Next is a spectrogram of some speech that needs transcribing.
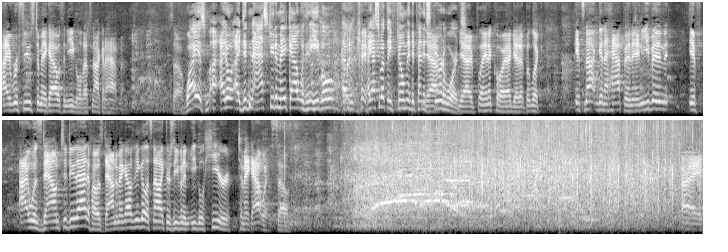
I refuse to make out with an eagle. That's not going to happen. So Why is I I don't? I didn't ask you to make out with an eagle. I, Okay. I asked you about the Film Independent yeah, Spirit Awards. Yeah, you're playing a coy. I get it, but look, it's not going to happen. And even if I was down to do that, if I was down to make out with an eagle, it's not like there's even an eagle here to make out with. So. All right.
